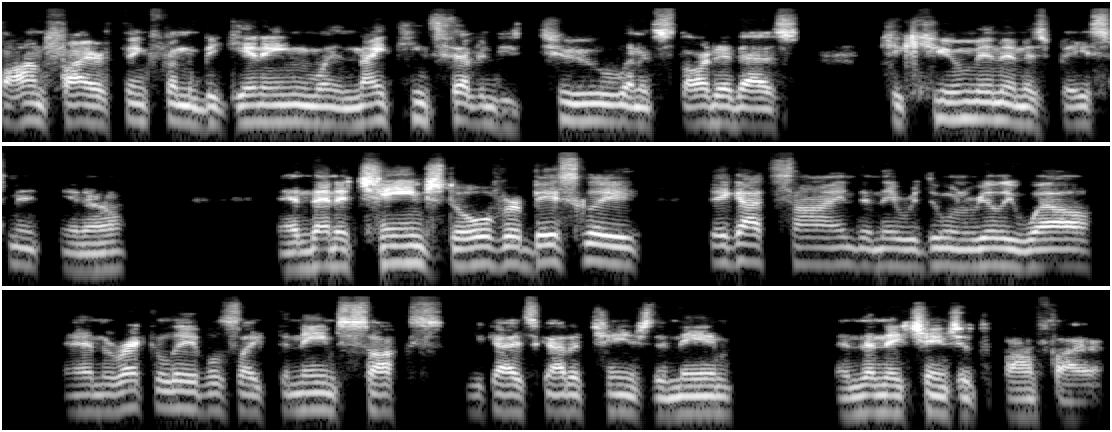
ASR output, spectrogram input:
bonfire thing from the beginning when 1972 when it started as Cacumen in his basement, you know, and then it changed over. Basically, they got signed and they were doing really well, and the record label's like, the name sucks. You guys got to change the name, and then they changed it to Bonfire.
